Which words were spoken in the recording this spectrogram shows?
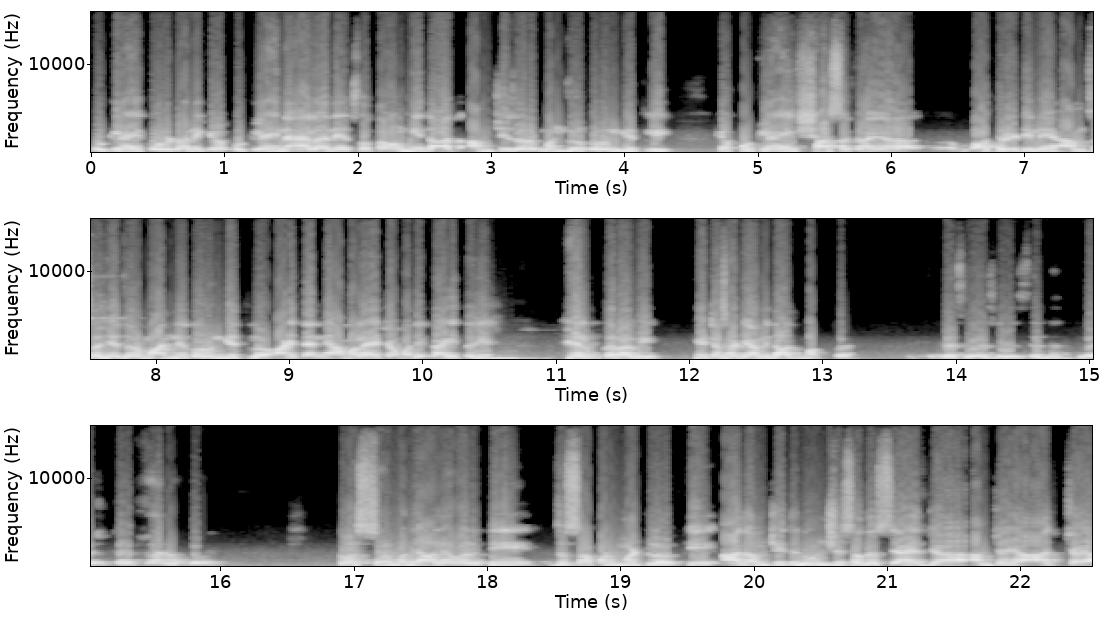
कुठल्याही कोर्टाने किंवा कुठल्याही न्यायालयाने स्वतःहून ही दाद आमची जर मंजूर करून घेतली किंवा कुठल्याही शासकाय ऑथॉरिटीने आमचं हे जर मान्य करून घेतलं आणि त्यांनी आम्हाला ह्याच्यामध्ये काहीतरी हेल्प करावी ह्याच्यासाठी आम्ही दाद मागतोय. एवढ्या सगळ्या सदस्यांना क्लस्टर का नको आहे? क्लस्टरमध्ये आल्यावरती जसं आपण म्हटलं की आज आमच्या इथे दोनशे सदस्य आहेत ज्या आमच्या ह्या आजच्या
